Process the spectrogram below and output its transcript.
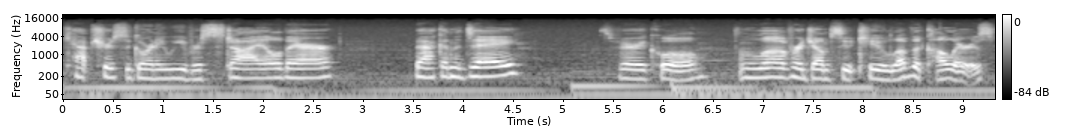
captures Sigourney Weaver's style there back in the day. It's very cool. Love her jumpsuit too. Love the colors.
